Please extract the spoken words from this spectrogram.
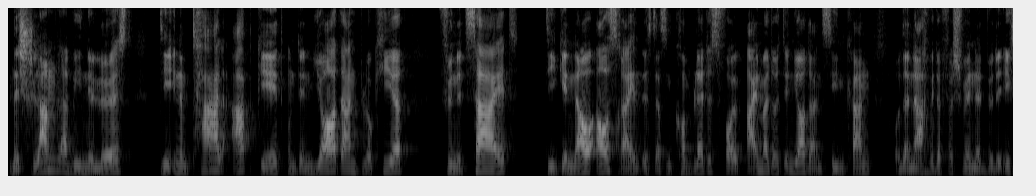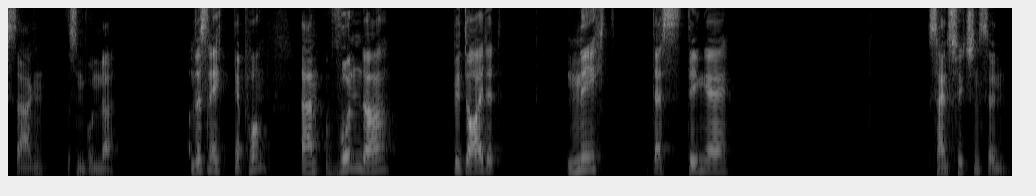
eine Schlammlawine löst, die in einem Tal abgeht und den Jordan blockiert für eine Zeit, die genau ausreichend ist, dass ein komplettes Volk einmal durch den Jordan ziehen kann und danach wieder verschwindet, würde ich sagen, das ist ein Wunder. Und das ist nicht der Punkt. Ähm, Wunder bedeutet nicht, dass Dinge Science Fiction sind.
